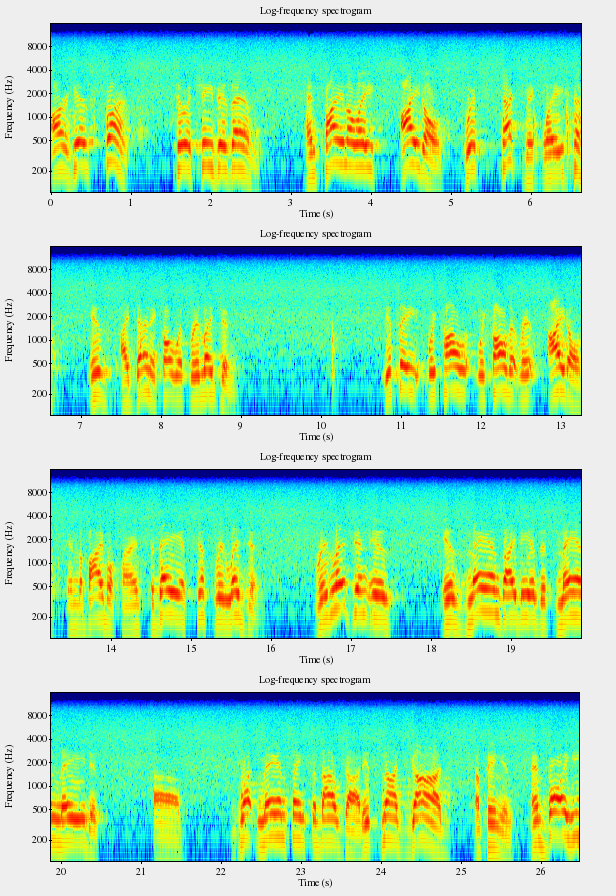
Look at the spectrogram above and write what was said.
are his fronts to achieve his ends. And finally, idols, which technically is identical with religion. You see, we call we called it re- idols in the Bible times. Today, it's just religion. Religion is is man's ideas. It's man-made. It's uh, what man thinks about God. It's not God's opinion. And boy, he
